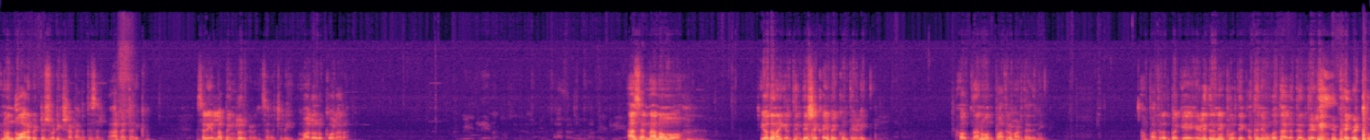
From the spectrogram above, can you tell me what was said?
ಇನ್ನೊಂದು ವಾರ ಬಿಟ್ಟು ಶೂಟಿಂಗ್ ಸ್ಟಾರ್ಟ್ ಆಗುತ್ತೆ ಸರ್ ಆರನೇ ತಾರೀಕು. ಸರ್ ಎಲ್ಲ ಬೆಂಗಳೂರು ಕಡೆ ಸರ್ ಆ್ಯಕ್ಚುಲಿ ಮಾಲೂರು ಕೋಲಾರ ಹಾಂ ಸರ್ ನಾನು ಯೋಧನಾಗಿರ್ತೀನಿ, ದೇಶ ಕಾಯ್ಬೇಕು ಅಂತ ಹೇಳಿ. ಹೌದು, ನಾನು ಒಂದು ಪಾತ್ರ ಮಾಡ್ತಾ ಇದ್ದೀನಿ. ಆ ಪಾತ್ರದ ಬಗ್ಗೆ ಹೇಳಿದ್ರೇ ಪೂರ್ತಿ ಕತೆ ನಿಮ್ಗೆ ಗೊತ್ತಾಗುತ್ತೆ ಅಂತ ಹೇಳಿ. ದಯವಿಟ್ಟು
